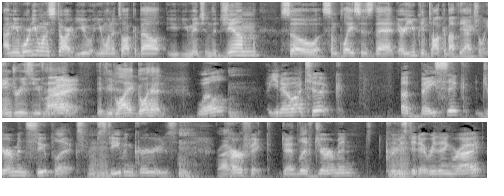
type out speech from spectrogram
I mean, where do you want to start? You you want to talk about? You, you mentioned the gym. So some places that, or you can talk about the actual injuries you've had Right. if you'd like. Go ahead. Well, you know, I took a basic German suplex from Steven Cruz. Mm-hmm. Right. Mm-hmm. Perfect. Deadlift German. Cruz did everything right.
